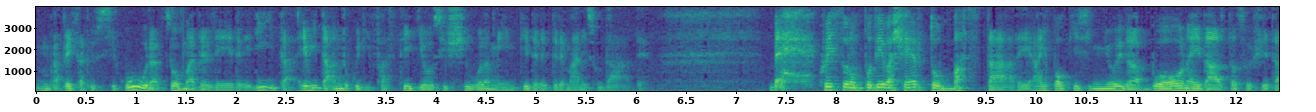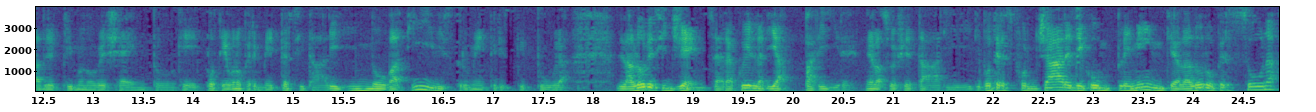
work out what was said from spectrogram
una presa più sicura insomma delle, delle dita, evitando quindi fastidiosi scivolamenti delle, delle mani sudate. Beh, questo non poteva certo bastare ai pochi signori della buona ed alta società del primo Novecento, che potevano permettersi tali innovativi strumenti di scrittura. La loro esigenza era quella di apparire nella società, di, di poter sfoggiare dei complementi alla loro persona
